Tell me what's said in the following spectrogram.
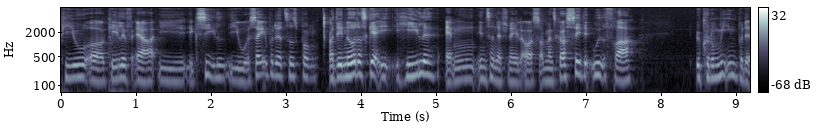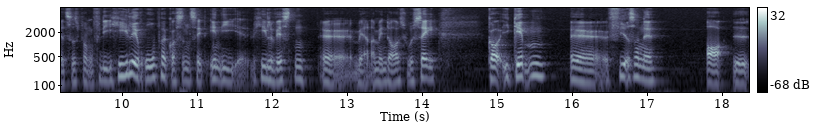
Pio og Gelef er i eksil i USA på det her tidspunkt. Og det er noget, der sker i hele anden internationale også, og man skal også se det ud fra økonomien på det her tidspunkt, fordi hele Europa går sådan set ind i, øh, hele Vesten, øh, mere eller mindre også USA, går igennem øh, 80'erne, og øh,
